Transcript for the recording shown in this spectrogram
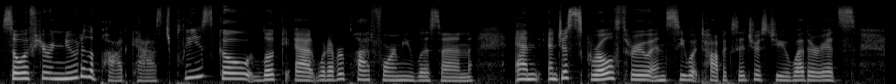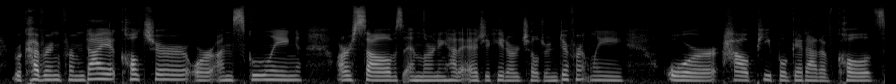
So if you're new to the podcast, please go look at whatever platform you listen and, and just scroll through and see what topics interest you, whether it's recovering from diet culture or unschooling ourselves and learning how to educate our children differently, or how people get out of cults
